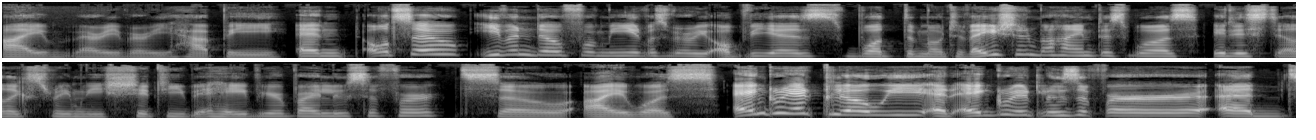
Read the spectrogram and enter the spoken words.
I'm very, very happy. And also, even though for me it was very obvious what the motivation behind this was, it is still extremely shitty behavior by Lucifer. So I was angry at Chloe and angry at Lucifer and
